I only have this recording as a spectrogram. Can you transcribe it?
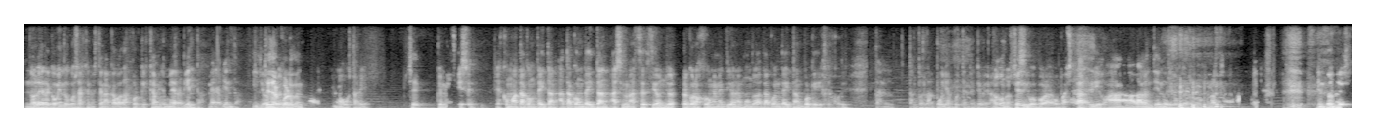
no le recomiendo cosas que no estén acabadas porque es que a mí me revienta, me revienta. Y yo Estoy de acuerdo. No me gustaría. Sí. Que me hiciese. Es como Attack on Titan. Attack on Titan ha sido una excepción. Yo reconozco que me he metido en el mundo de Attack on Titan porque dije, joder, tanto es la polla, pues tendré que ver algo, no sé. Digo, por algo pasará. Y digo, ah, ahora lo entiendo. Digo, pero no, Entonces,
